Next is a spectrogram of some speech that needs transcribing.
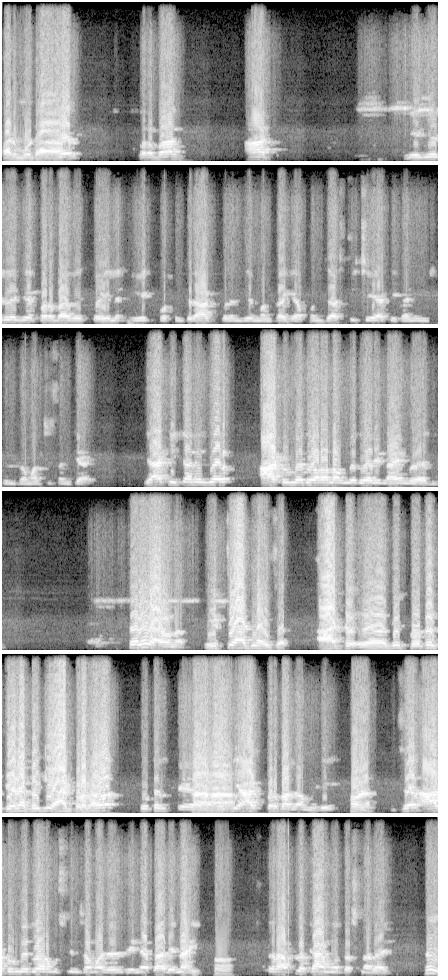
फार मोठा प्रभाग आठ वेगवेगळे जे प्रभाग आहेत पहिले एक पासून तर आठ पर्यंत जे म्हणता की आपण जास्तीचे या ठिकाणी मुस्लिम समाजाची संख्या आहे. या ठिकाणी जर आठ उमेदवाराला उमेदवारी नाही मिळाली तर काय होणार? एक ते आठ नाही सर. आठ जे टोटल तेरा पैकी आठ प्रभाग. टोटल. आठ प्रभागामध्ये हो जर आठ उमेदवार मुस्लिम समाजाला देण्यात आले नाही. तर आपलं काय मत असणार आहे? नाही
